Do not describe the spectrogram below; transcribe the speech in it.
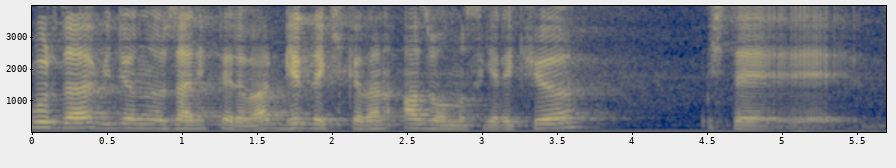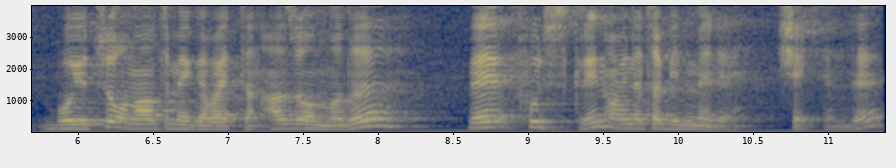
Burada videonun özellikleri var. 1 dakikadan az olması gerekiyor. İşte e, boyutu 16 MB'dan az olmalı ve full screen oynatabilmeli şeklinde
